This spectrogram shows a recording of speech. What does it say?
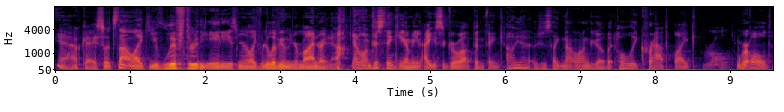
Yeah. Okay. So it's not like you lived through the 80s and you're like reliving them in your mind right now. No, I'm just thinking. I mean, I used to grow up and think, oh yeah, it was just like not long ago. But holy crap, like we're old. We're old,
